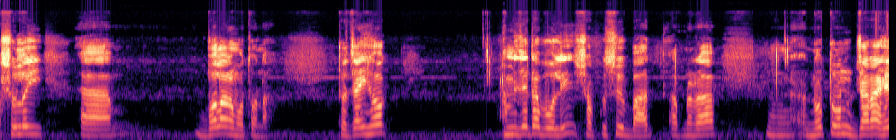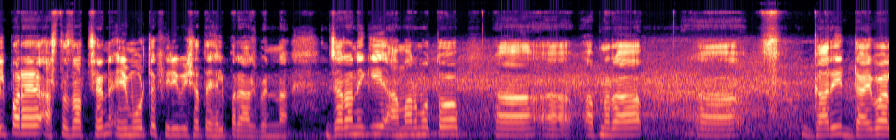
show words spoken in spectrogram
আসলেই বলার মতো না। তো যাই হোক আমি যেটা বলি সব কিছুই বাদ। আপনারা নতুন যারা হেল্পারে আসতে যাচ্ছেন, এই মুহূর্তে ফ্রি ভিসাতে হেল্পারে আসবেন না। যারা নাকি আমার মতো আপনারা গাড়ির ড্রাইভার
